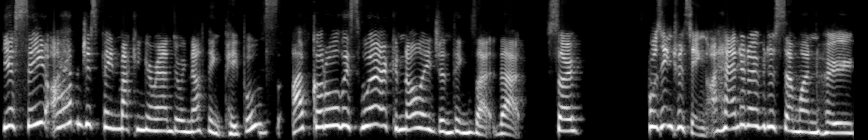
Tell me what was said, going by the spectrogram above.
yeah, see, I haven't just been mucking around doing nothing, peoples. I've got all this work and knowledge and things like that. So it was interesting. I handed over to someone who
